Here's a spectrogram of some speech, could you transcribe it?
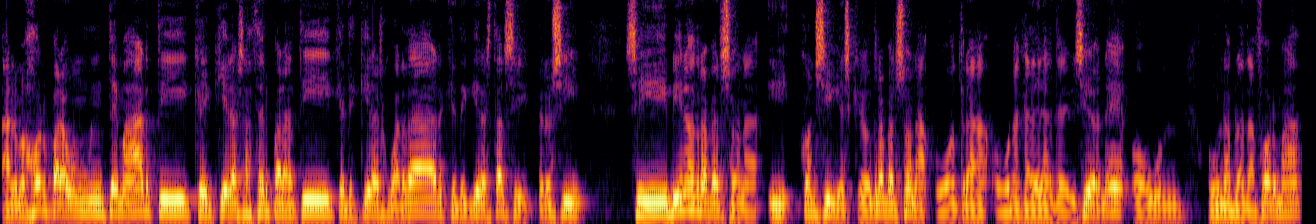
a lo mejor para un tema arty que quieras hacer para ti, que te quieras guardar, que te quieras estar, sí, pero si, si viene otra persona y consigues que otra persona o otra o una cadena de televisión ¿eh? o, un, o, una plataforma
